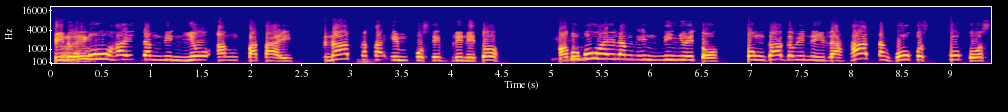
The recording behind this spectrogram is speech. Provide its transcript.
Binubuhay lang ninyo ang patay. Napaka-imposible nito. Mabubuhay lang nin- ninyo ito kung gagawin nila lahat ng hukos-pukos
